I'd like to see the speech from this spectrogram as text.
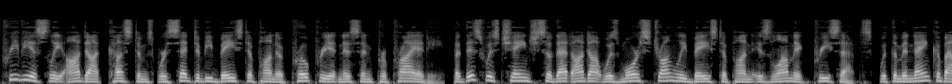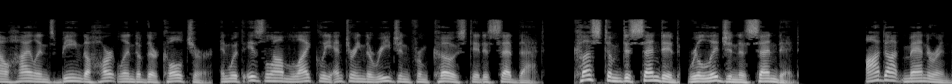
Previously adat customs were said to be based upon appropriateness and propriety, but this was changed so that adat was more strongly based upon Islamic precepts, with the Minangkabau highlands being the heartland of their culture, and with Islam likely entering the region from coast it is said that, "...custom descended, religion ascended." Adat Manaran,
